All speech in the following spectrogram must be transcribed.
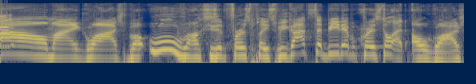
Oh my gosh, but ooh, Roxy's in first place. We got to beat him, Crystal, and oh gosh,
